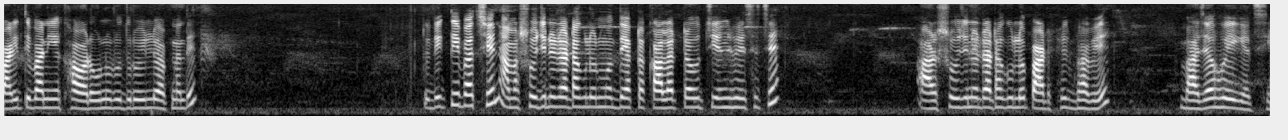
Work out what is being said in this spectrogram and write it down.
বাড়িতে বানিয়ে খাওয়ার অনুরোধ রইল আপনাদের। তো দেখতেই পাচ্ছেন, আমার সজনে ডাটাগুলোর মধ্যে একটা কালারটাও চেঞ্জ হয়ে এসেছে। আর সজনে ডাঁটাগুলো পারফেক্টভাবে ভাজা হয়ে গেছে।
